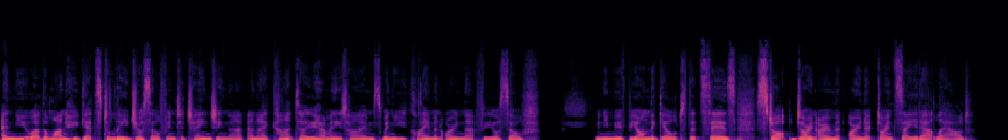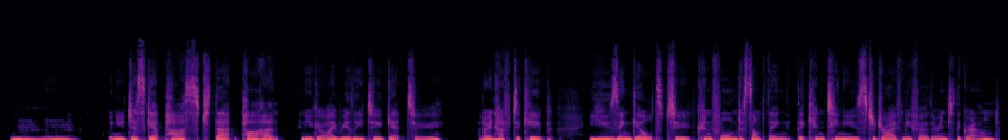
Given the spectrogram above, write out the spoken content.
And you are the one who gets to lead yourself into changing that. And I can't tell you how many times when you claim and own that for yourself, when you move beyond the guilt that says, stop, don't own it, own it don't say it out loud. Mm. When you just get past that part and you go, I really do get to, I don't have to keep using guilt to conform to something that continues to drive me further into the ground.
